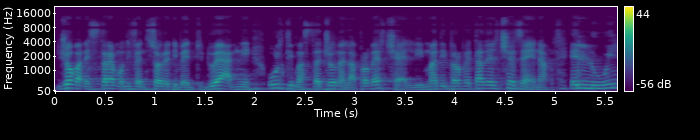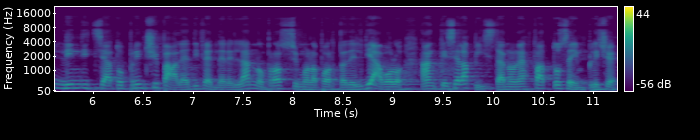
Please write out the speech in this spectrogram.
giovane estremo difensore di 22 anni, ultima stagione alla Provercelli ma di proprietà del Cesena, e lui l'indiziato iniziato principale a difendere l'anno prossimo la porta del diavolo, anche se la pista non è affatto semplice.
